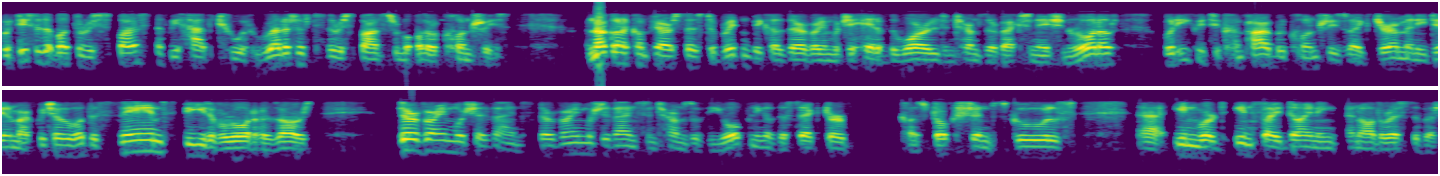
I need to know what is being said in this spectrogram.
But this is about the response that we have to it relative to the response from other countries. I'm not going to compare ourselves to Britain because they're very much ahead of the world in terms of their vaccination rollout, but equally to comparable countries like Germany, Denmark, which have about the same speed of a rollout as ours, they're very much advanced. They're very much advanced in terms of the opening of the sector, construction, schools, uh, inward, inside dining, and all the rest of it.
